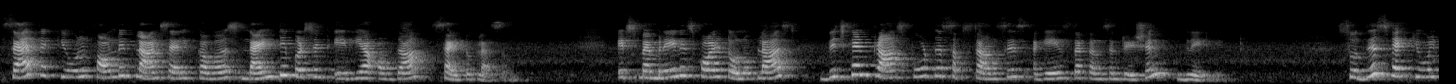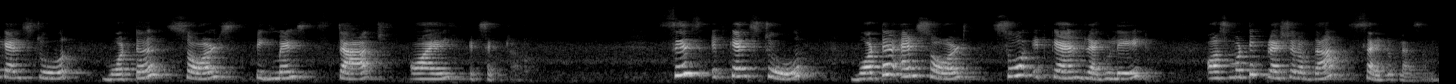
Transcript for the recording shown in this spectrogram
Sap vacuole found in plant cell covers 90% area of the cytoplasm. Its membrane is called tonoplast which can transport the substances against the concentration gradient. So this vacuole can store water, salts, pigments, starch, oil, etc. Since it can store water and salt, so it can regulate osmotic pressure of the cytoplasm.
